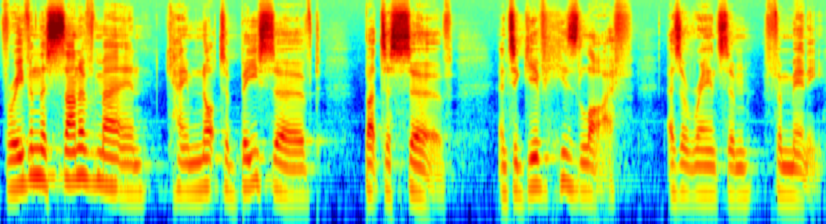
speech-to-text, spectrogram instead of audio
For even the Son of Man came not to be served, but to serve, and to give his life as a ransom for many.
